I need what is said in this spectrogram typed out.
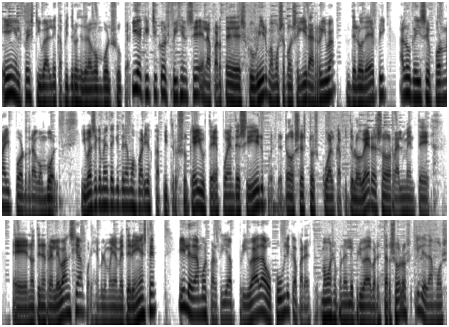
en el festival de capítulos de Dragon Ball Super. Y aquí chicos, fíjense en la parte de descubrir, vamos a conseguir arriba de lo de Epic algo que dice Fortnite por Dragon Ball. Y básicamente aquí tenemos varios capítulos, ¿ok? Ustedes pueden decidir pues de todos estos cuál capítulo ver, eso realmente eh, no tiene relevancia. Por ejemplo, me voy a meter en este y le damos partida privada o pública para. Vamos a ponerle privada para estar solos y le damos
